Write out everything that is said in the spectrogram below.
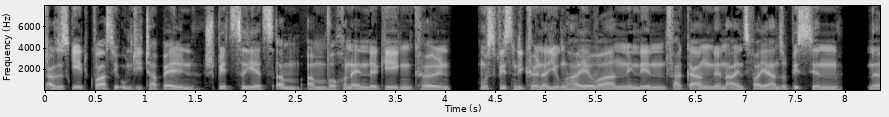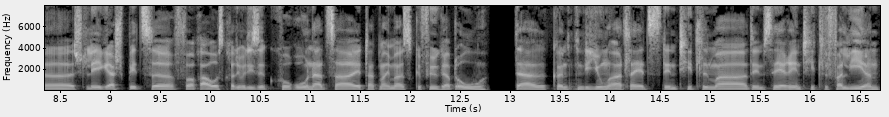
Also es geht quasi um die Tabellenspitze jetzt am, am Wochenende gegen Köln. Muss wissen, die Kölner Junghaie waren in den vergangenen ein, zwei Jahren so ein bisschen eine Schlägerspitze voraus. Gerade über diese Corona-Zeit hat man immer das Gefühl gehabt, oh, da könnten die Jungadler jetzt den Titel mal, den Serientitel verlieren.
